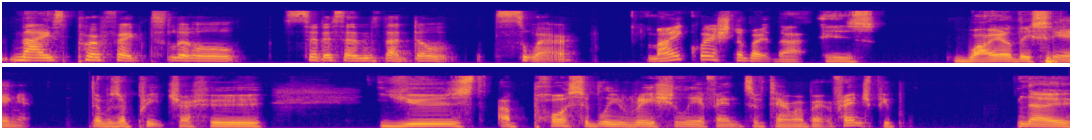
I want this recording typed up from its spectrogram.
nice, perfect little citizens that don't swear? My question about that is why are they saying it? There was a preacher who used a possibly racially offensive term about French people. Now,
